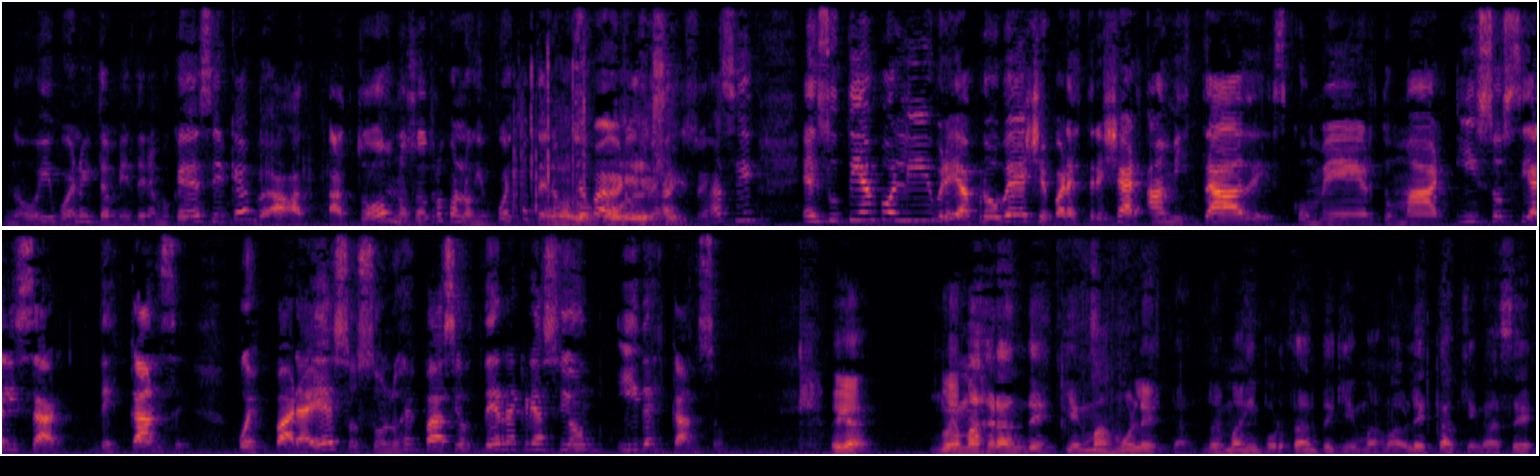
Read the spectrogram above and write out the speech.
No, y bueno, y también tenemos que decir que a, a todos nosotros con los impuestos tenemos Claro, que pagar eso es así. En su tiempo libre aproveche para estrechar amistades, comer, tomar y socializar. Descanse, pues para eso son los espacios de recreación y descanso. Oigan, no es más grande quien más molesta, no es más importante quien más molesta, quien hace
